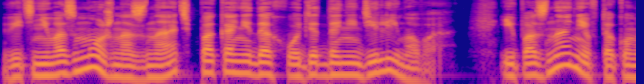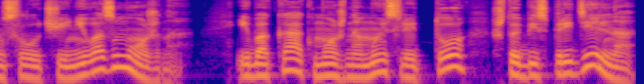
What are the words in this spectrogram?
ведь невозможно знать, пока не доходят до неделимого и познание в таком случае невозможно, ибо как можно мыслить то, что беспредельно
